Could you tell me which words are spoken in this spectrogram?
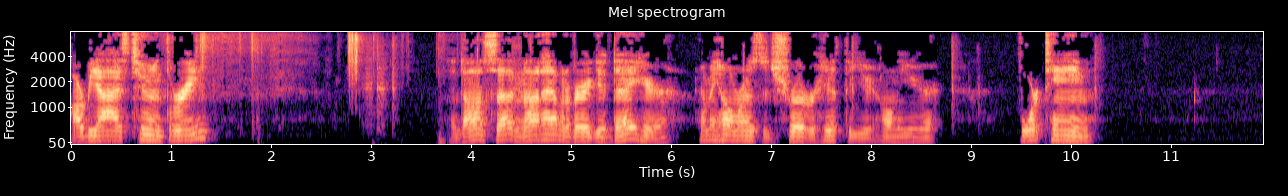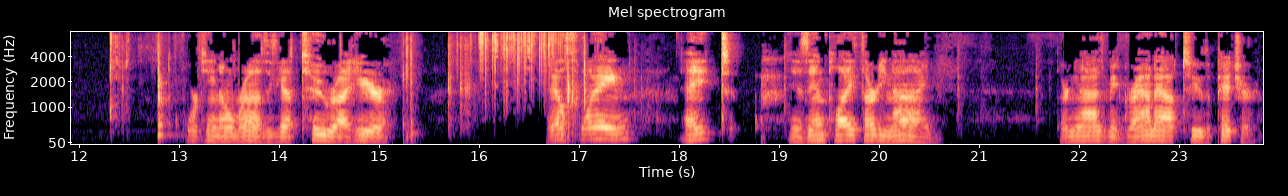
RBIs two and three. And Don Sutton not having a very good day here. How many home runs did Schroeder hit the year, on the year? 14. 14 home runs. He's got two right here. Dale Sveum, 8 is in play, 39. 39 is being ground out to the pitcher,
